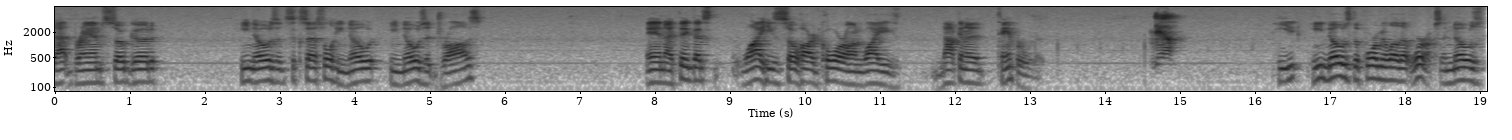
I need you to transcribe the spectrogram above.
that brand so good. He knows it's successful. He know he knows it draws. And I think that's why he's so hardcore on why he's not going to tamper with it Yeah. he he knows the formula that works and knows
